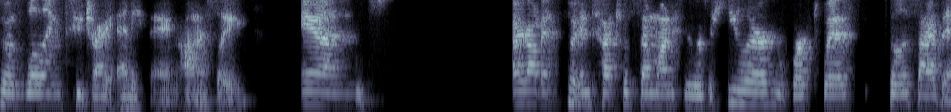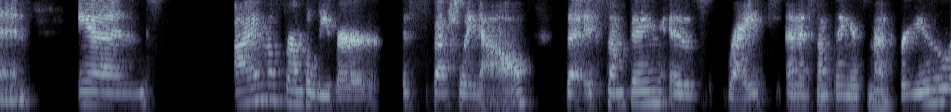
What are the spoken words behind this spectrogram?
So I was willing to try anything, honestly. And I got put in touch with someone who was a healer who worked with psilocybin. And I'm a firm believer, especially now, that if something is right and if something is meant for you,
